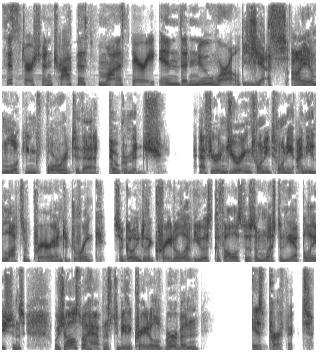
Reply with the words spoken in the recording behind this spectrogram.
Cistercian Trappist monastery in the New World. Yes, I am looking forward to that pilgrimage. After enduring 2020, I need lots of prayer and a drink. So going to the cradle of U.S. Catholicism west of the Appalachians, which also happens to be the cradle of bourbon, is perfect.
